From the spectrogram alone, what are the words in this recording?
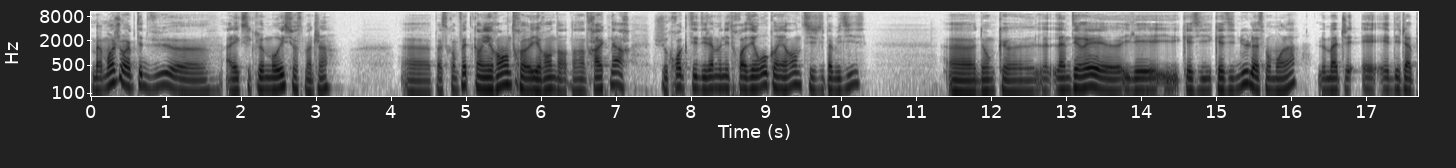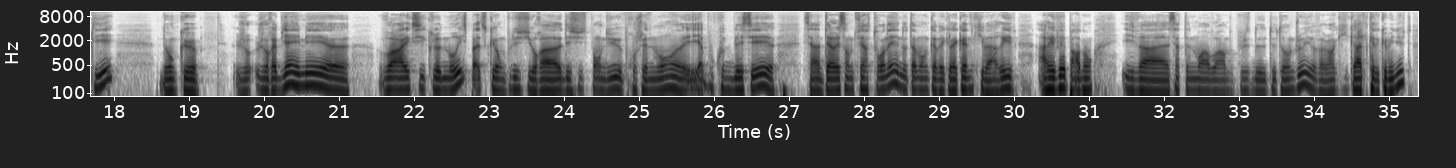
Bah moi, j'aurais peut-être vu euh, Alexis Claude Maurice sur ce match-là. Parce qu'en fait, quand il rentre, il rentre dans, un traquenard. Je crois que tu es déjà mené 3-0 quand il rentre, si je dis pas bêtise. Euh, donc euh, l'intérêt, euh, il, est, quasi, quasi nul à ce moment-là. Le match est, déjà plié. Donc j'aurais bien aimé voir Alexis Claude Maurice parce qu'en plus il y aura des suspendus prochainement, il y a beaucoup de blessés. C'est intéressant de faire tourner, notamment qu'avec la canne qui va arriver, arriver, pardon, il va certainement avoir un peu plus de, temps de jeu, il va falloir qu'il gratte quelques minutes.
